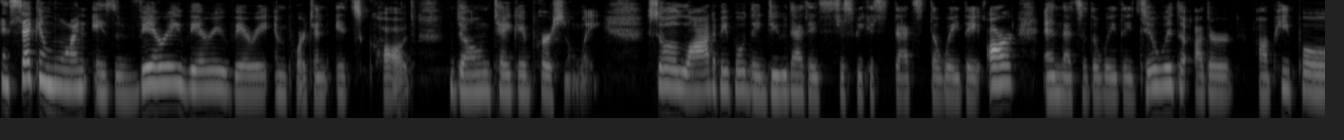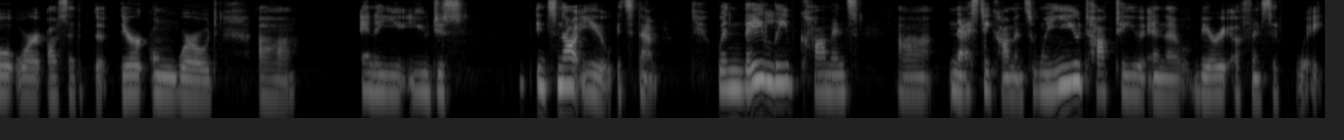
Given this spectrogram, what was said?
And second one is very, very, very important. It's called don't take it personally. So a lot of people they do that. It's just because that's the way they are, and that's the way they deal with the other uh, people or outside of the, their own world. Uh, and you you just it's not you, it's them. When they leave comments, uh, nasty comments, when you talk to you in a very offensive way,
